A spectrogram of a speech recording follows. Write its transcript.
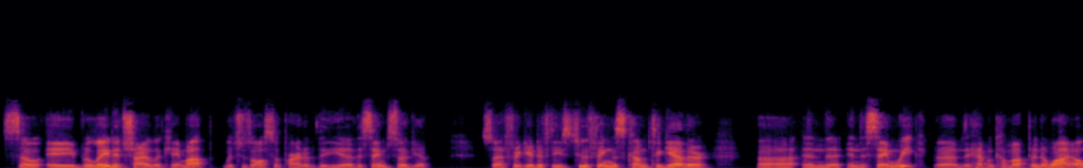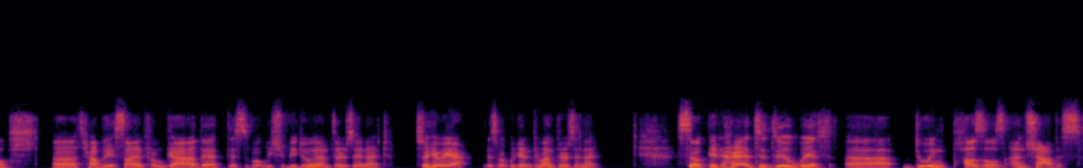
so a related shiloh came up, which is also part of the uh, the same sugya. So I figured if these two things come together uh, in the in the same week, uh, they haven't come up in a while. Uh, it's probably a sign from God that this is what we should be doing on Thursday night. So here we are. This is what we're going to do on Thursday night. So it had to do with uh, doing puzzles on Shabbos.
